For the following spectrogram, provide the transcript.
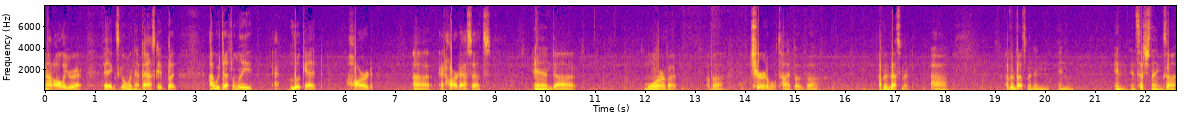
not all of your eggs go in that basket, but I would definitely look at hard uh, at hard assets and uh, more of a of a charitable type of uh, of investment uh, of investment in in in, in such things. Uh,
